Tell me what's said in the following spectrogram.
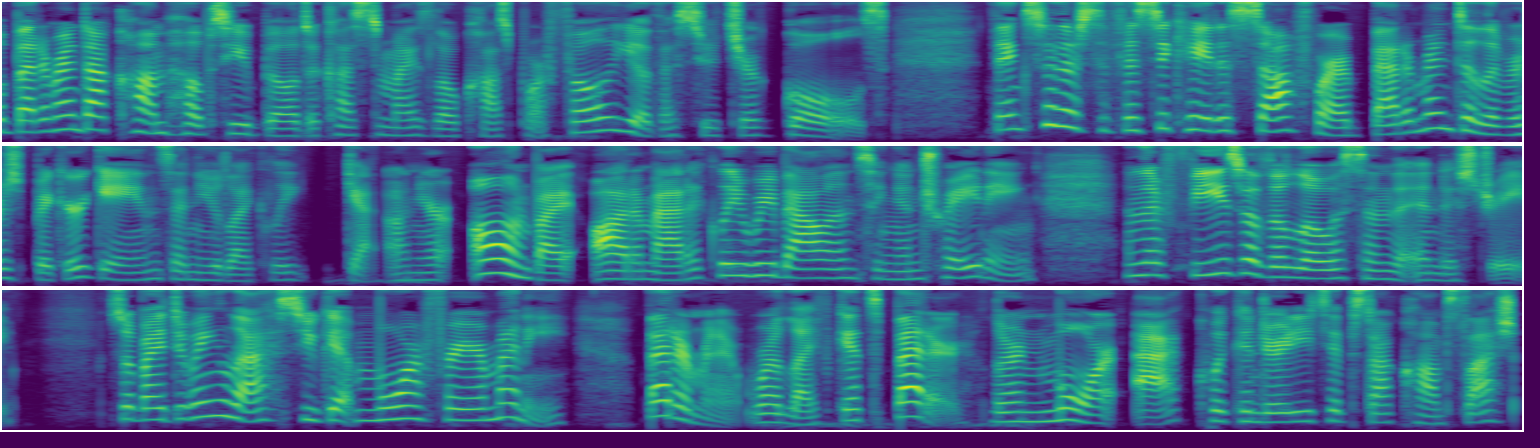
Well, Betterment.com helps you build a customized low cost portfolio that suits your goals. Thanks to their sophisticated software, Betterment delivers bigger gains than you likely get on your own by automatically rebalancing and trading, and their fees are the lowest in the industry. So by doing less, you get more for your money. Betterment, where life gets better. Learn more at quickanddirtytips.com slash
